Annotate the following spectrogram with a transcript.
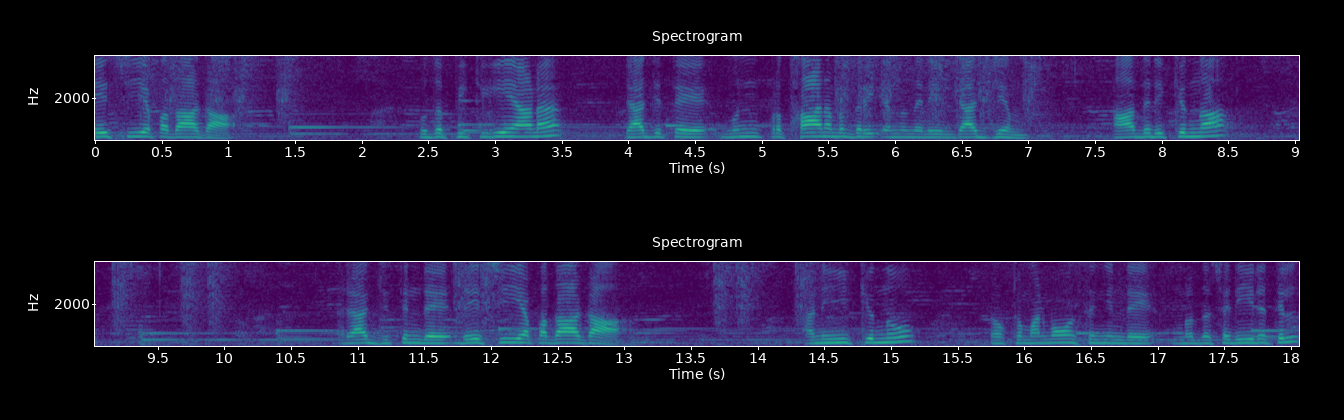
ദേശീയ പതാക ഉദപ്പിക്കുകയാണ് രാജ്യത്തെ മുൻ പ്രധാനമന്ത്രി എന്ന നിലയിൽ രാജ്യം ആദരിക്കുന്ന രാജ്യത്തിന്റെ ദേശീയ പതാക അണിയിക്കുന്നു. ഡോക്ടർ മൻമോഹൻ സിംഗിന്റെ മൃതശരീരത്തിൽ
